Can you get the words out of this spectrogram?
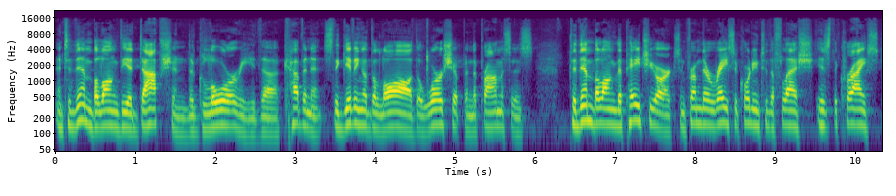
and to them belong the adoption, the glory, the covenants, the giving of the law, the worship, and the promises. To them belong the patriarchs, and from their race, according to the flesh, is the Christ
